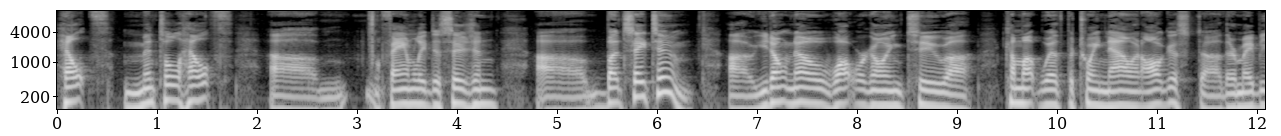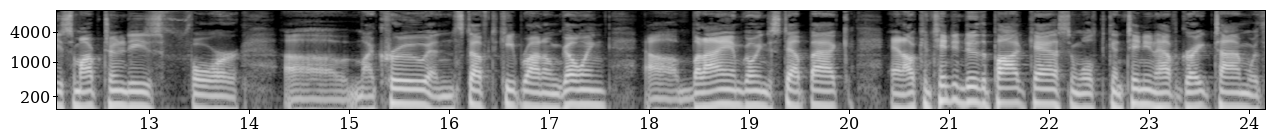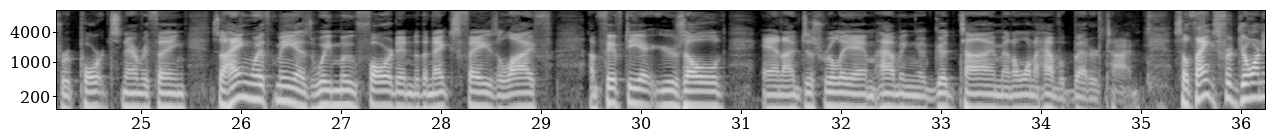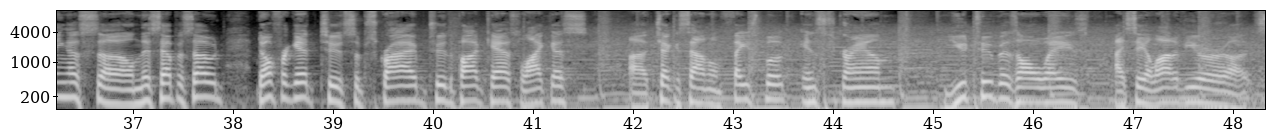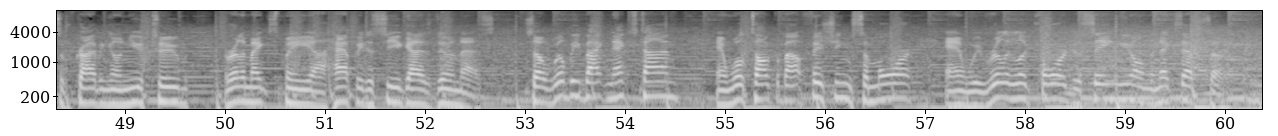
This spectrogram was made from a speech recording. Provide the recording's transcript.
health, mental health, um, family decision. Uh, but stay tuned. Uh, you don't know what we're going to uh, come up with between now and August. Uh, there may be some opportunities for uh, my crew and stuff to keep right on going. Um, but I am going to step back and I'll continue to do the podcast and we'll continue to have a great time with reports and everything. So hang with me as we move forward into the next phase of life. I'm 58 years old and I just really am having a good time and I want to have a better time. So thanks for joining us uh, on this episode. Don't forget to subscribe to the podcast, like us, uh, check us out on Facebook, Instagram, YouTube as always. I see a lot of you are uh, subscribing on YouTube. It really makes me uh, happy to see you guys doing this. So we'll be back next time and we'll talk about fishing some more. And we really look forward to seeing you on the next episode.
